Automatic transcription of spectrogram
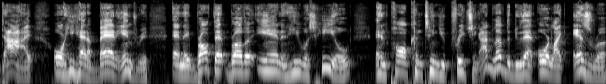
died, or he had a bad injury. And they brought that brother in and he was healed, and Paul continued preaching. I'd love to do that. Or like Ezra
